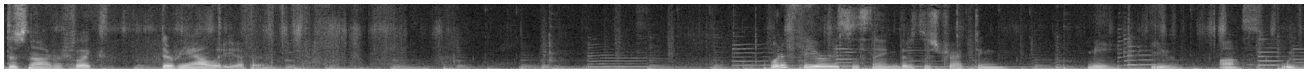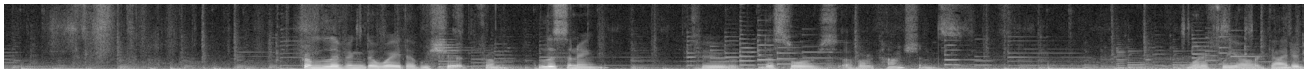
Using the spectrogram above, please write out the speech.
does not reflect the reality of it. What if fear is the thing that is distracting me, you, us, we from living the way that we should, from listening to the source of our conscience? What if we are guided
